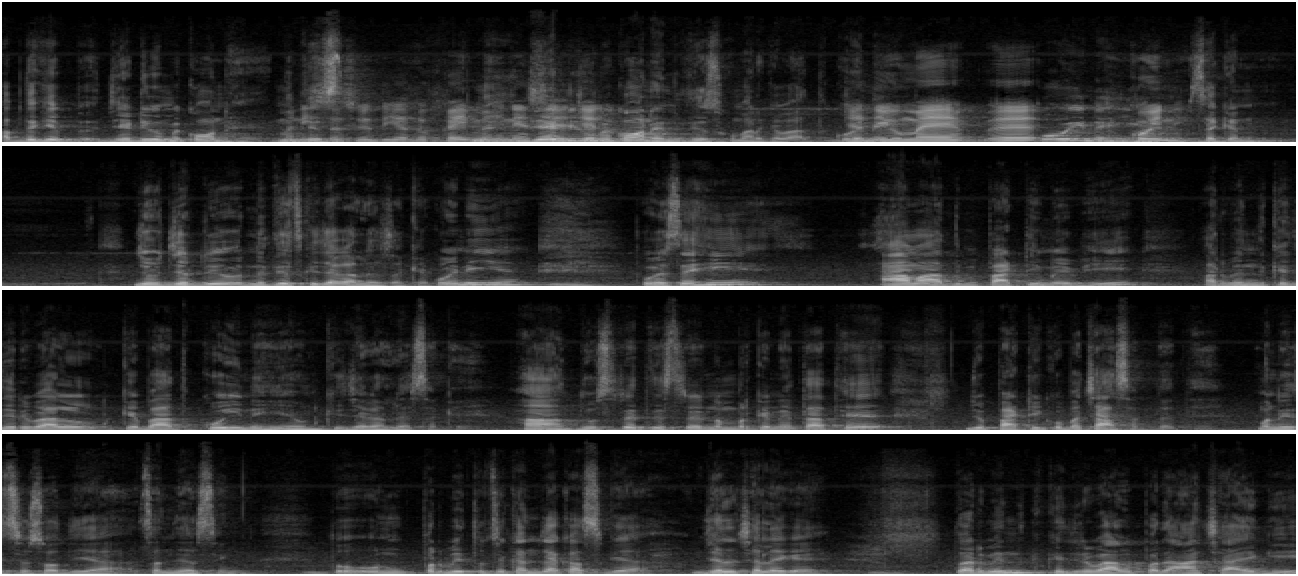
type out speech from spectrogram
अब देखिए जेडीयू में कौन है? मनीष सिसोदिया तो कई महीने से जेडीयू में कौन है नीतीश कुमार के बाद? कोई में कोई नहीं कोई नहीं। सेकंड जो जेडीयू नीतीश की जगह ले सके कोई नहीं है। तो वैसे ही आम आदमी पार्टी में भी अरविंद केजरीवाल के बाद कोई नहीं है उनकी जगह ले सके। हाँ दूसरे तीसरे नंबर के नेता थे जो पार्टी को बचा सकते थे मनीष सिसोदिया संजय सिंह। तो उन पर भी तो चिकंजा कस गया जेल चले गए। तो अरविंद केजरीवाल पर आँच आएगी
